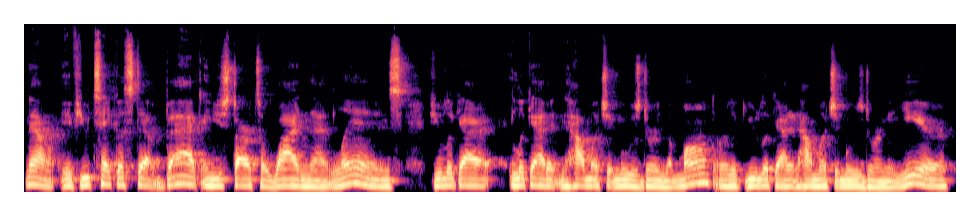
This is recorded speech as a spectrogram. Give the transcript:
Now, if you take a step back and you start to widen that lens, if you look at it, look at it and how much it moves during the month, or look, you look at it how much it moves during a year,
